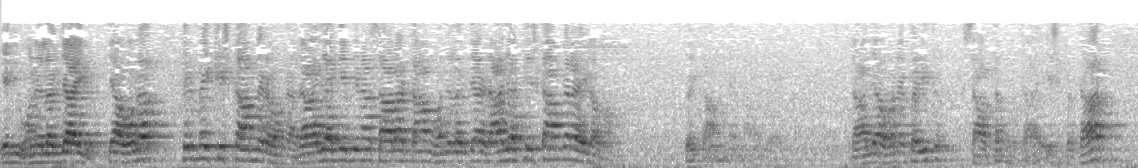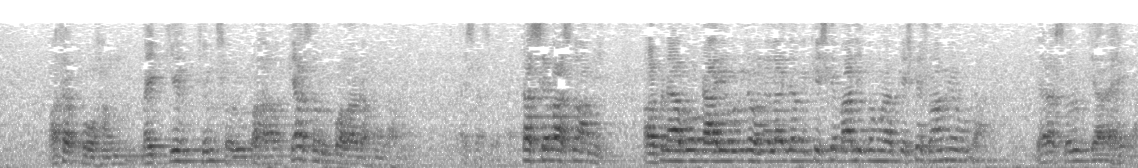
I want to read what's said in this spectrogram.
यदि होने लग जाएगी। क्या होगा? फिर मैं किस काम में रहूँगा? राजा के बिना सारा काम होने लग जाए। राजा किस काम में रहेगा वहाँ? कोई काम नहीं ना हो जाएगा राजा होने पर ही तो सार्थक होता है। इस प्रकार अथ को हम मैं किम स्वरूप क्या स्वरूप वाला रहूँगा मैं? ऐसा सोचा कश्यवा स्वामी। अपने आप वो कार्य होंगे, होने लग जाए मैं किसके मालिक होंगे? किसके स्वामी होंगे? मेरा स्वरूप क्या रहेगा?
